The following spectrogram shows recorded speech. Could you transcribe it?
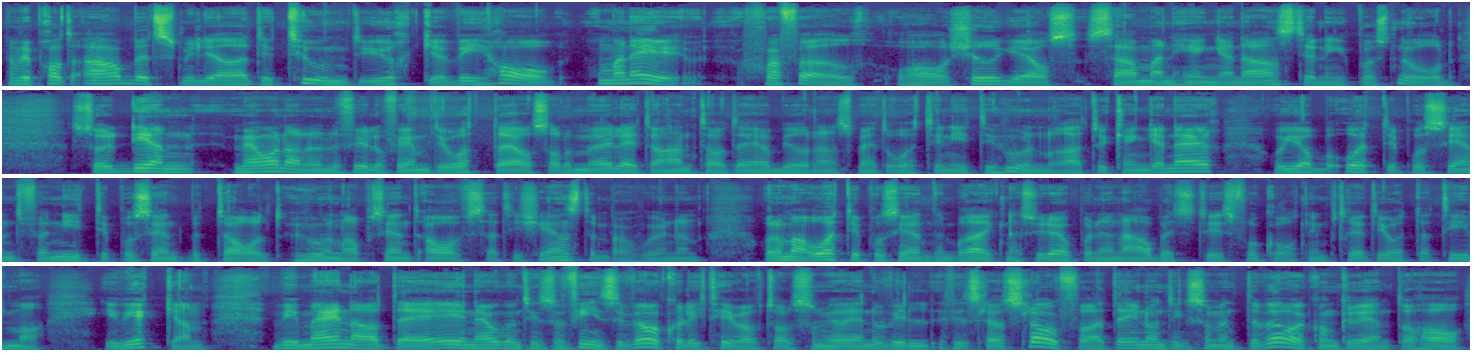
när vi pratar arbetsmiljö, att det är ett tungt yrke. Vi har, om man är chaufför och har 20 års sammanhängande anställning på Postnord, så den månaden du fyller 58 år så har du möjlighet att anta ett erbjudande som heter 80-90-100, att du kan gå ner och jobba 80% för 90% betalt 100% avsatt i tjänstepensionen. Och de här 80% beräknas ju då på den arbetstidsförkortning på 38 timmar i veckan. Vi menar att det är någonting som finns i vår kollektivavtal som jag ändå vill, vill slå ett slag för, att det är någonting som inte våra konkurrenter har,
